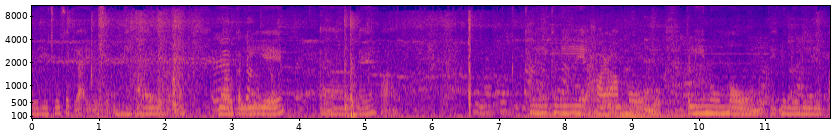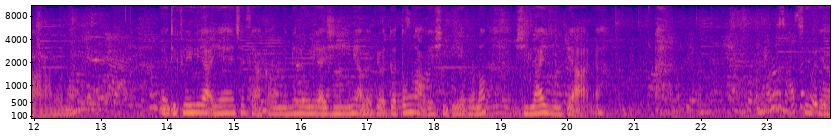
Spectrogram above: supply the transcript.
တို့ရေချိုးဆက်ပြရည်လို့ဆိုအများကြီးပဲပေါ့နော်နောက်ကလေးရဲ့အဲဘယ်လဲဟာ ကလေးကလေးရဲ့အာဟာရမုံတို့ကလေးနိုးမုံတို့အဲလိုမျိုးလေးလေးပါတာပေါ့နော်အဲဒီကလေးလေးကအရင်ချစ်စရာကောင်းတယ်မျက်လုံးလေးကရီနေရပဲပြောသူက3လပဲရှိသေးရဲ့ပေါ့နော်ရီလိုက်ရီပြတယ်ချစ်စရာ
